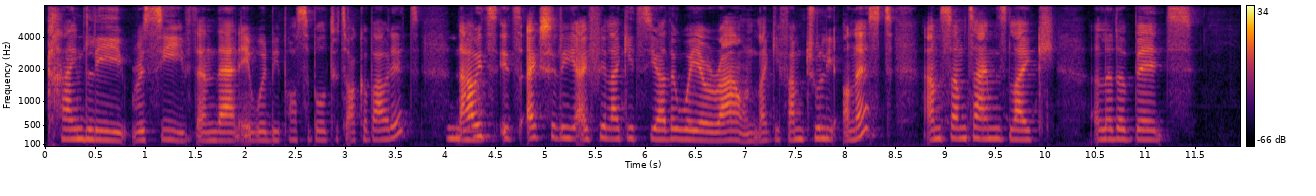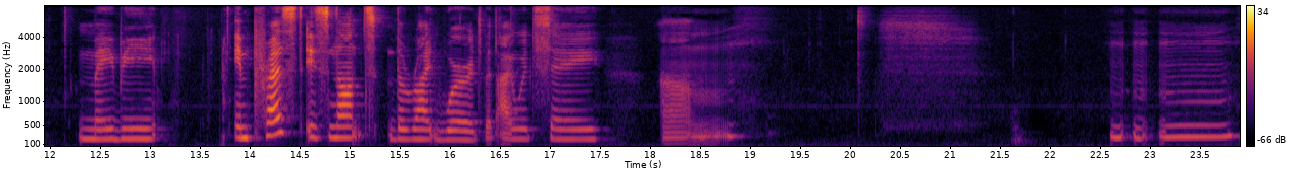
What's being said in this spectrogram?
kindly received and that it would be possible to talk about it. Mm. Now it's it's actually I feel like it's the other way around. Like if I'm truly honest, I'm sometimes like a little bit maybe impressed is not the right word, but I would say um, mm -mm -mm.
